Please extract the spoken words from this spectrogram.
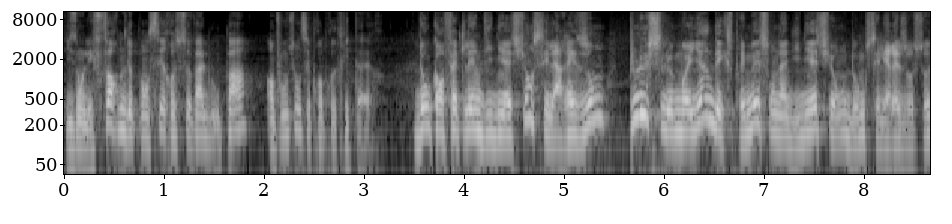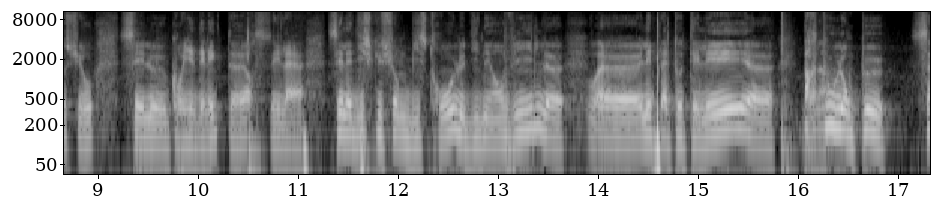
disons, les formes de pensée recevables ou pas en fonction de ses propres critères. Donc en fait, l'indignation, c'est la raison plus le moyen d'exprimer son indignation. Donc c'est les réseaux sociaux, c'est le courrier des lecteurs, c'est la, la, discussion de bistrot, le dîner en ville, euh, les plateaux télé. Euh, partout où l'on peut euh,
